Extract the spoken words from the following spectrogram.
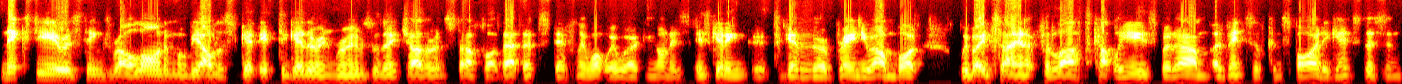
next year, as things roll on, and we'll be able to get it together in rooms with each other and stuff like that. That's definitely what we're working on is is getting eh, together a brand new album. But we've been saying it for the last couple of years, but um, events have conspired against us, and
